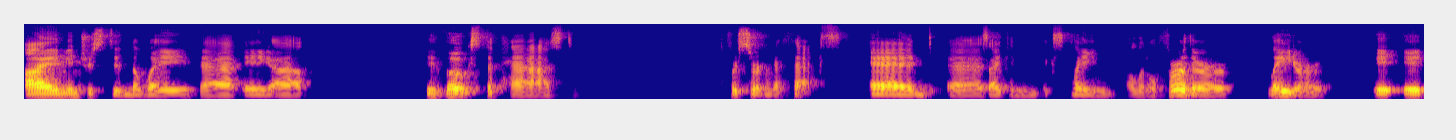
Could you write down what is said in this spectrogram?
I'm interested in the way that Eiga evokes the past for certain effects. And as I can explain a little further later, it, it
